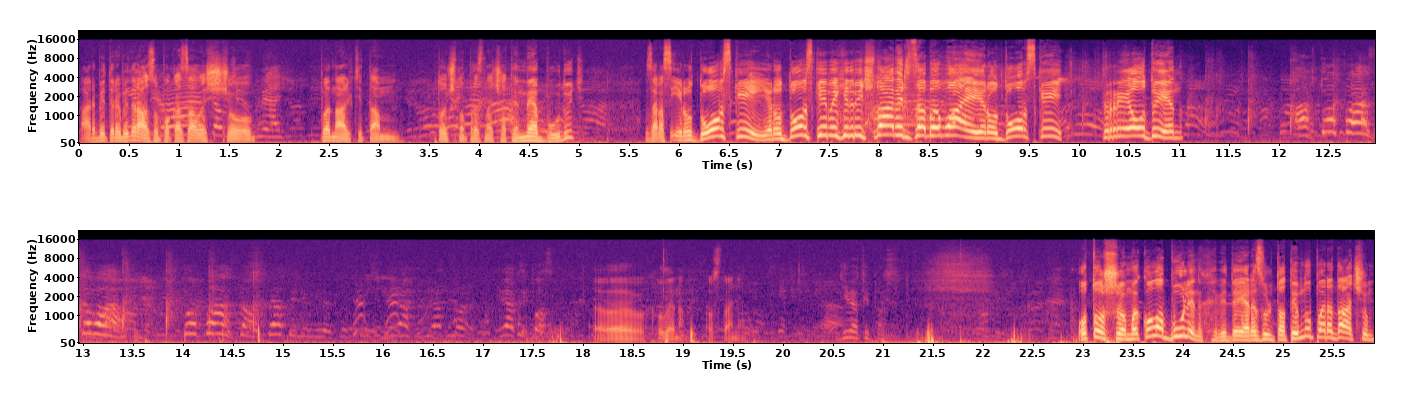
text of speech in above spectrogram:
арбітри відразу показали, що пенальті там точно призначати не будуть. Зараз Іродовський. Іродовський вихід віч навіч забиває. Іродовський 3-1. А кто пас давал? Кто пас дал? Пятый или нет? Девятый пас. Е, хвилина остання. Девятый пас. Отож, Микола Булінг віддає результативну передачу.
